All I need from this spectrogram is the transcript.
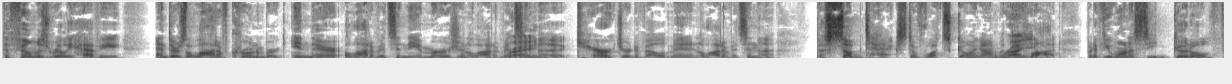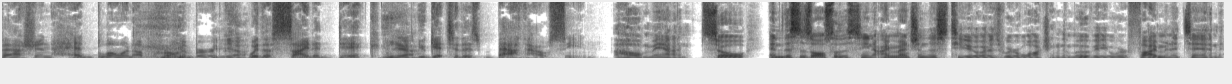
the film is really heavy. And there's a lot of Cronenberg in there. A lot of it's in the immersion, a lot of it's Right. in the character development, and a lot of it's in the the subtext of what's going on with Right. the plot. But if you want to see good old fashioned head blowing up Cronenberg Yeah. with a side of dick, Yeah. you get to this bathhouse scene. Oh man. So, and this is also the scene I mentioned this to you as we were watching the movie. We are 5 minutes in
